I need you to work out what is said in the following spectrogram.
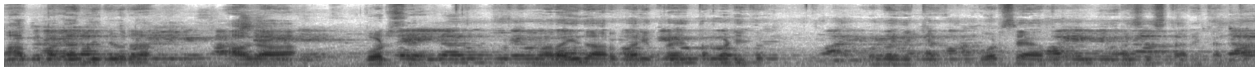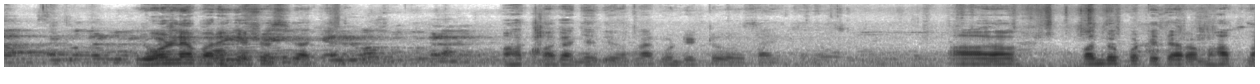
ಮಹಾತ್ಮ ಗಾಂಧೀಜಿಯವರ ಆಗ ಗೋಡ್ಸೆ ಸುಮಾರು ಐದಾರು ಬಾರಿ ಪ್ರಯತ್ನ ಮಾಡಿದ್ದು. ಕೊಲ್ಲೋದಕ್ಕೆ ಗೋಡ್ಸೆ ಆರ್ ಎಸ್ ಎಸ್ ಕಾರ್ಯಕರ್ತ. ಏಳನೇ ಬಾರಿಗೆ ಯಶಸ್ವಿ ಆಗ್ತಾರೆ ಮಹಾತ್ಮ ಗಾಂಧೀಜಿಯವ್ರನ್ನ ಗುಂಡಿಟ್ಟು ಸಾಯಿಸ್ತಾರೆ ಬಂದು ಕೊಟ್ಟಿದ್ದಾರೆ ಮಹಾತ್ಮ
